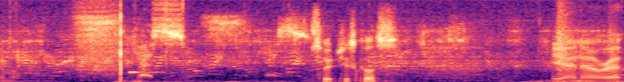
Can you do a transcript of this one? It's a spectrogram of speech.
ammo. Yes. Sweet, she's close. Yeah, I know, right?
